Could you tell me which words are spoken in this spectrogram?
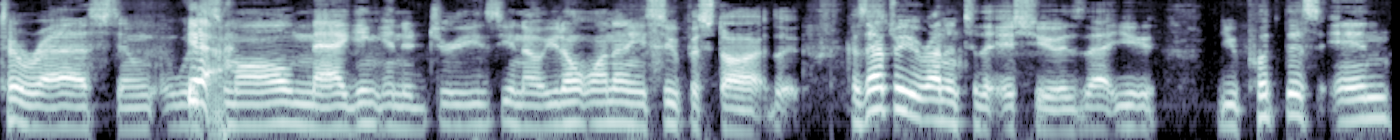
to rest and with Yeah. small nagging injuries, you know, you don't want any superstar cuz that's where you run into the issue is that you you put this in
